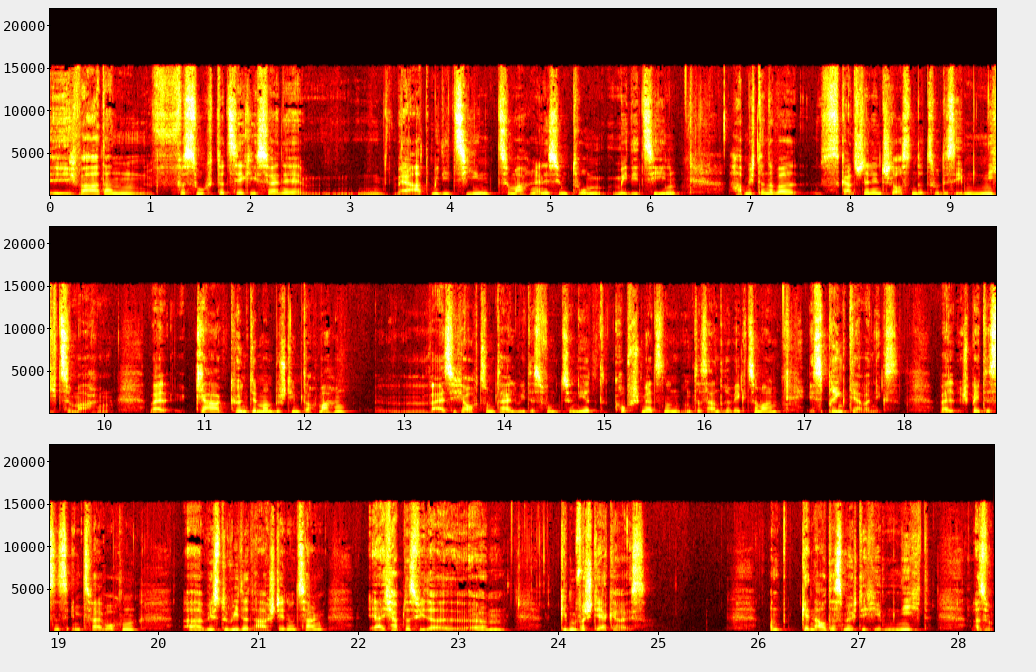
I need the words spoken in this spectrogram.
ich war dann versucht, tatsächlich so eine, Art Medizin zu machen, eine Symptommedizin, habe mich dann aber ganz schnell entschlossen dazu, das eben nicht zu machen. Weil klar, könnte man bestimmt auch machen, weiß ich auch zum Teil, wie das funktioniert, Kopfschmerzen und, und das andere wegzumachen. Es bringt dir aber nichts, weil spätestens in zwei Wochen äh, wirst du wieder dastehen und sagen, ja, ich habe das wieder, ähm, gib ein Verstärkeres. Und genau das möchte ich eben nicht. Also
